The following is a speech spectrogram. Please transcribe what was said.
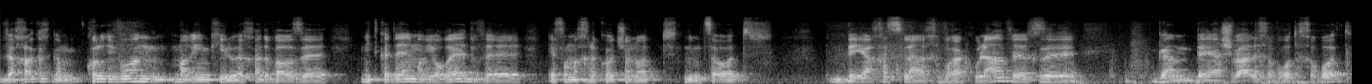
ואחר כך גם כל רבעון מראים כאילו איך הדבר הזה מתקדם או יורד ואיפה מחלקות שונות נמצאות ביחס לחברה כולה ואיך זה גם בהשוואה לחברות אחרות.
